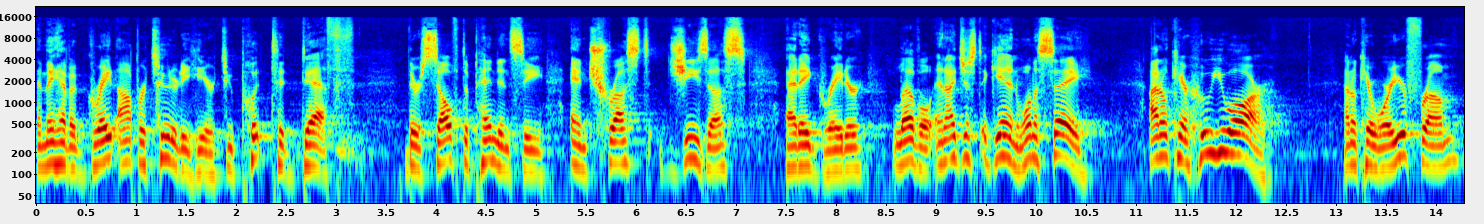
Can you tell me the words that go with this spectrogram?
And they have a great opportunity here to put to death their self dependency and trust Jesus at a greater level. And I just, again, want to say, I don't care who you are. I don't care where you're from.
